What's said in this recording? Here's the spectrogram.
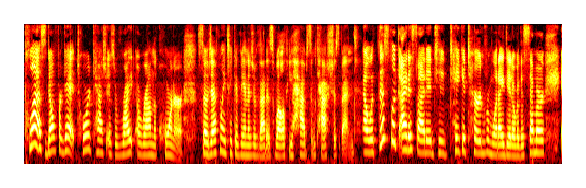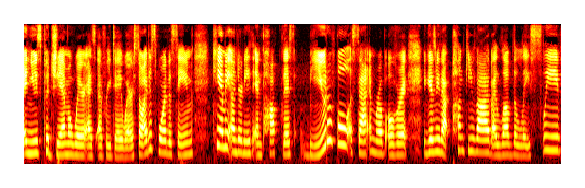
Plus, don't forget, Torrid Cash is right around the corner. So definitely take advantage of that as well if you have some cash to spend. Now with this look, I decided to take a turn from what I did over the summer and use pajama wear as everyday wear. So I just wore the same cami underneath and popped this beautiful satin robe over it. It gives me that punky vibe. I love the lace sleeve.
